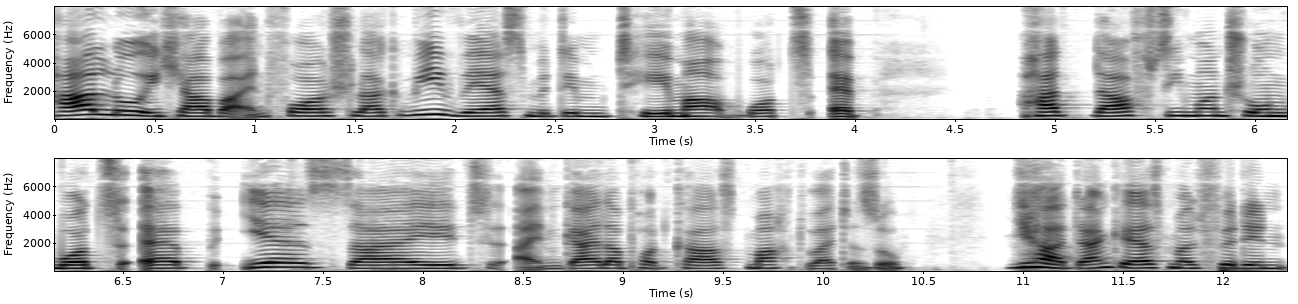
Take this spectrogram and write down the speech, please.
Hallo, ich habe einen Vorschlag. Wie wär's mit dem Thema WhatsApp? Hat, darf Simon schon WhatsApp? Ihr seid ein geiler Podcast, macht weiter so. Ja, danke erstmal für den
